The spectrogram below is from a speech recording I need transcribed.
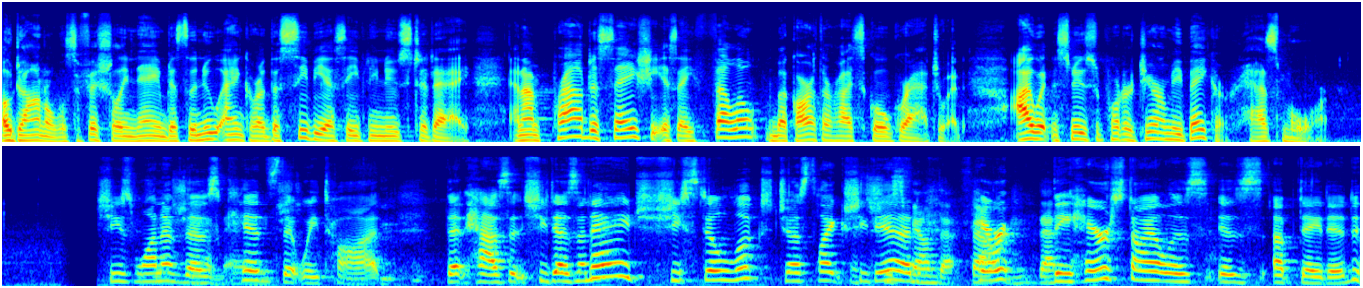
O'Donnell was officially named as the new anchor of the CBS Evening News today, and I'm proud to say she is a fellow MacArthur High School graduate. Eyewitness News reporter Jeremy Baker has more. She's one of those kids that we taught that hasn't she doesn't age. She still looks just like she she's did. found that Hair, that- the hairstyle is is updated.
